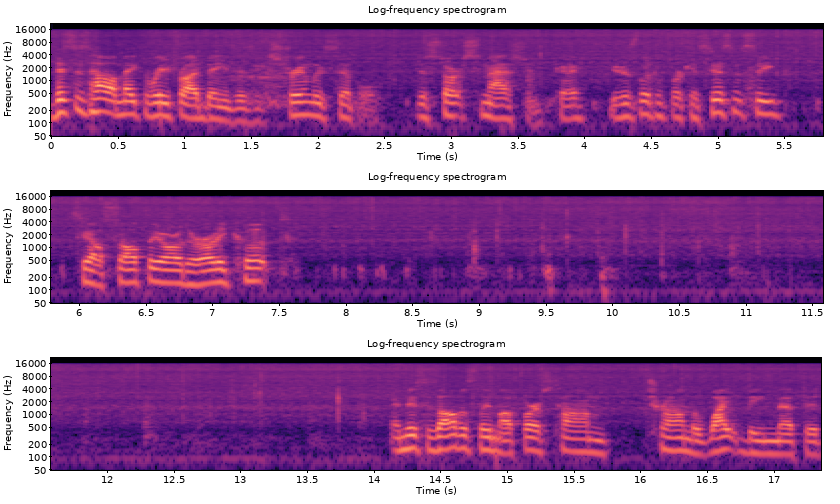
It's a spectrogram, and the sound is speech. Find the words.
This is how I make the refried beans. It's extremely simple. Just start smashing, okay? You're just looking for consistency. See how soft they are? They're already cooked. And this is obviously my first time trying the white bean method.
